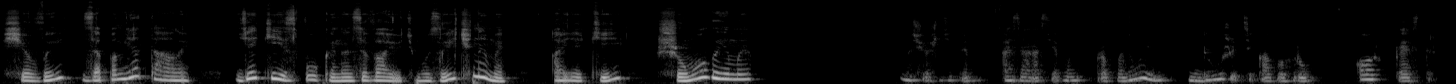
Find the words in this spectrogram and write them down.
що ви запам'ятали, які звуки називають музичними, а які шумовими. Ну що ж, діти, а зараз я вам пропоную дуже цікаву гру. Оркестр,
